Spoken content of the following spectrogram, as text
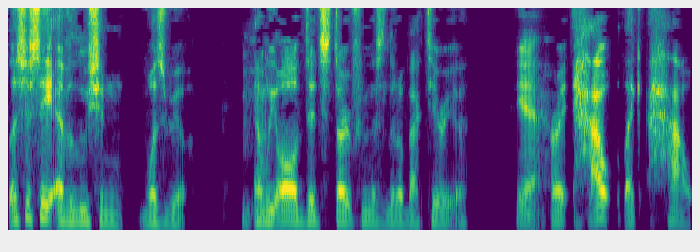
let's just say evolution was real and we all did start from this little bacteria, yeah. right? How like how?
